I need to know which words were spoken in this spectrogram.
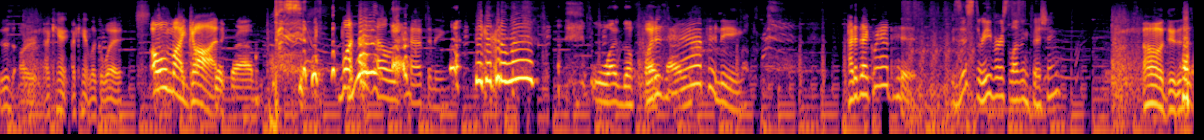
This is art. I can't I can't look away. Oh my god! Good grab. What the hell is happening? I think I could have lived. What the fuck? What is man? happening? How did that grab hit? Is this three versus loving fishing? Oh, dude, this is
